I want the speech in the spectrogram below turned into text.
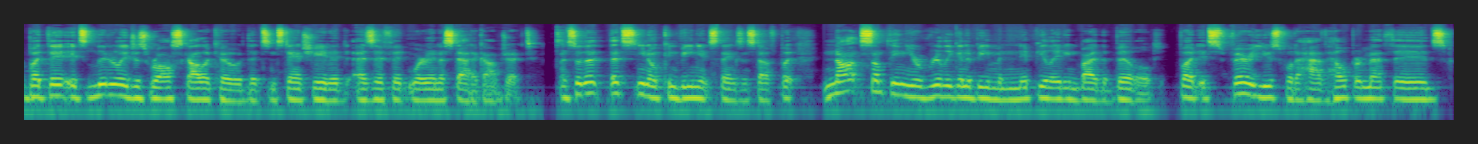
but they, it's literally just raw Scala code that's instantiated as if it were in a static object. And so that that's you know convenience things and stuff, but not something you're really going to be manipulating by the build. But it's very useful to have helper methods.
